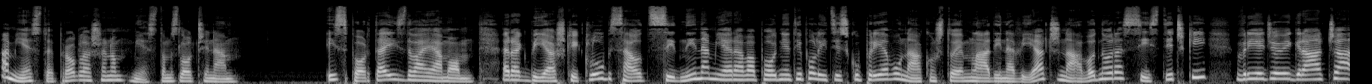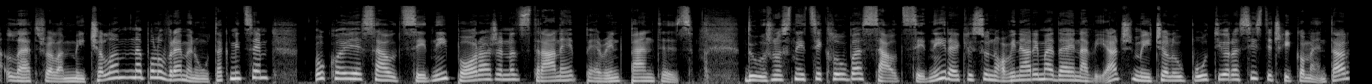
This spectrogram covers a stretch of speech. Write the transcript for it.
a mjesto je proglašeno mjestom zločina. Iz sporta izdvajamo. Ragbijaški klub South Sydney namjerava podnijeti policijsku prijavu nakon što je mladi navijač navodno rasistički vrijeđao igrača Latrella Mitchella na poluvremenu utakmice u kojoj je South Sydney poražen od strane Parent Panthers. Dužnosnici kluba South Sydney rekli su novinarima da je navijač Mitchell uputio rasistički komentar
